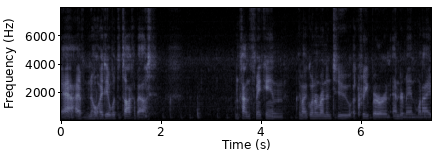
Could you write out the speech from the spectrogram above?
I have no idea what to talk about. I'm kind of thinking, am I going to run into a creeper or an enderman when I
